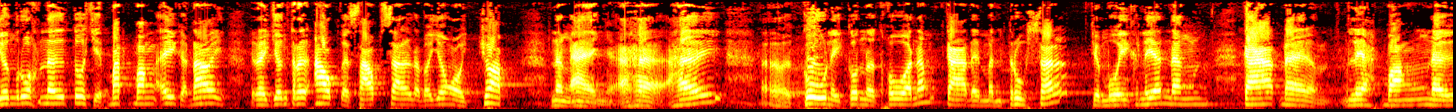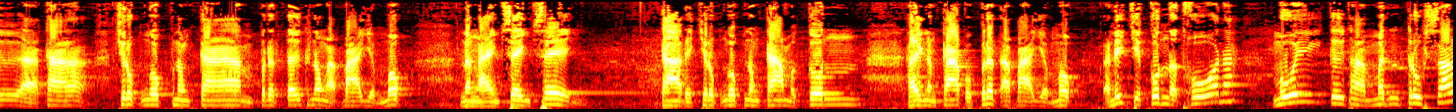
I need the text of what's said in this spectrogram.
យើងរស់នៅទោះជាបាត់បង់អីក៏ដោយតែយើងត្រូវអោបកសោបសិលរបស់យើងឲ្យជាប់នឹងឯងហើយគូនៃគុណធម៌ហ្នឹងការដែលមិនទ្រុះសិល ជាមួយគ្នានឹងការដែលលះបង់នៅការជ្រុកងប់ក្នុងការព្រឹត្តទៅក្នុងអបាយមុខនឹងឯងផ្សេងផ្សេងការដែលជ្រុកងប់ក្នុងកាមគុណហើយនឹងការប្រព្រឹត្តអបាយមុខអានេះជាគុណធម៌ណាមួយគឺថាមិនទ្រុះសិល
